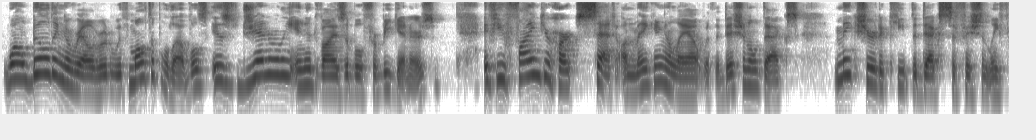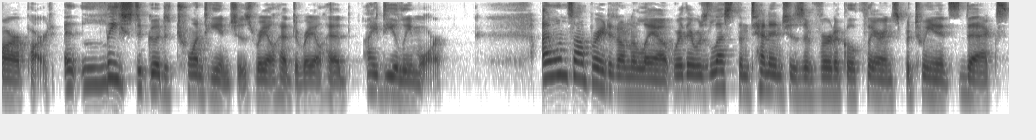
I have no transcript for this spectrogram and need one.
While building a railroad with multiple levels is generally inadvisable for beginners, if you find your heart set on making a layout with additional decks, make sure to keep the decks sufficiently far apart, at least a good 20 inches railhead to railhead, ideally more. I once operated on a layout where there was less than 10 inches of vertical clearance between its decks,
